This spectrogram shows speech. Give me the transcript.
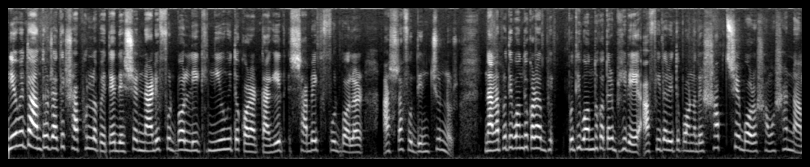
নিয়মিত আন্তর্জাতিক সাফল্য পেতে দেশের নারী ফুটবল লীগ নিয়মিত করার তাগিদ সাবেক ফুটবলার আশরাফ উদ্দিন চুন্নুর। নানা প্রতিবন্ধকতা প্রতিবন্ধকতার ভিড়ে আফিদা ঋতুপর্ণাদের সবচেয়ে বড় সমস্যার নাম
